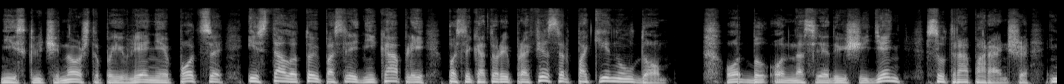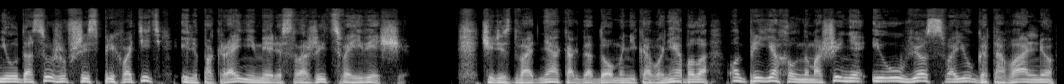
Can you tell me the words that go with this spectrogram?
Не исключено, что появление Потца и стало той последней каплей, после которой профессор покинул дом. Отбыл он на следующий день с утра пораньше, не удосужившись прихватить или, по крайней мере, сложить свои вещи. Через два дня, когда дома никого не было, он приехал на машине и увез свою готовальню,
